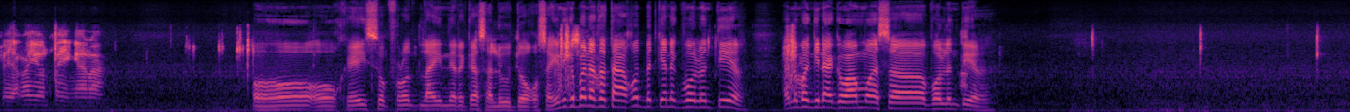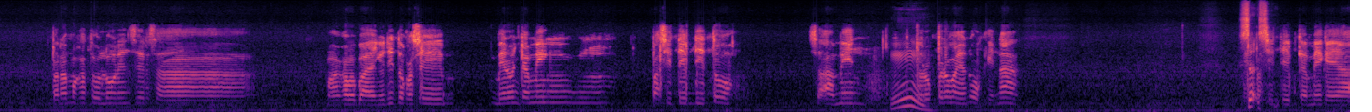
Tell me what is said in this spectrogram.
Kaya ngayon pahinga na. Oh, okay. So frontliner ka, saludo ako sa. Hindi ka ba natatakot? Ba't ka nag-volunteer? Ano bang ginagawa mo as a volunteer? Para makatulong rin sir sa mga kababayan ko dito kasi meron kaming positive dito sa amin. Mm. Pero, pero ngayon okay na. Sa, Positive kami kaya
